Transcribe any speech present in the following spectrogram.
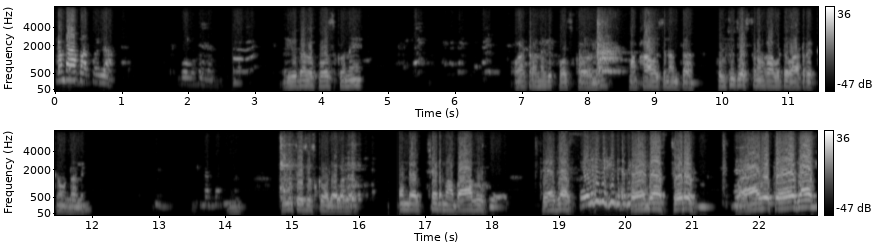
బాబా కొయ్యా ఈ విధంగా పోసుకొని వాటర్ అనేది పోసుకోవాలి మాకు కావాల్సినంత పులుసు చేస్తున్నాం కాబట్టి వాటర్ ఎక్కువ ఉండాలి మూత తీసేసుకోవాలి అలాగా చూడండి, వచ్చాడు మా బాబు తేజస్. తేజస్ చూడు. బాబు తేజస్.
